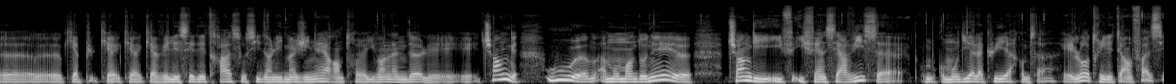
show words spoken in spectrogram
euh, qui, avait laissé des traces aussi dans l'imaginaire entre Ivan Lendl et, Chang, où euh, à un moment donné, Chang il, fait un service, comme, on dit, à la cuillère comme ça, et l'autre il était en face.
